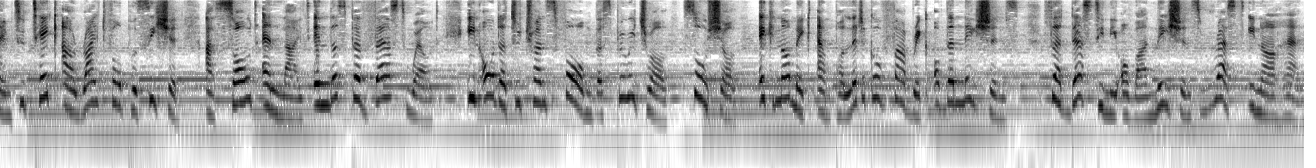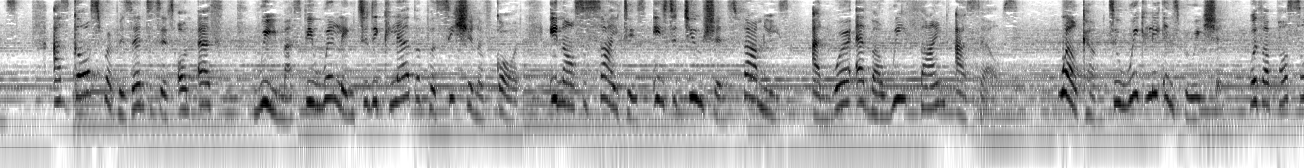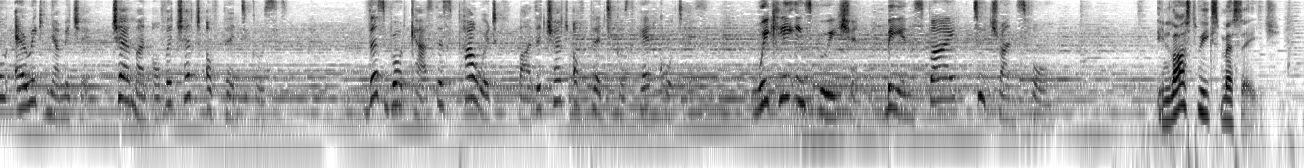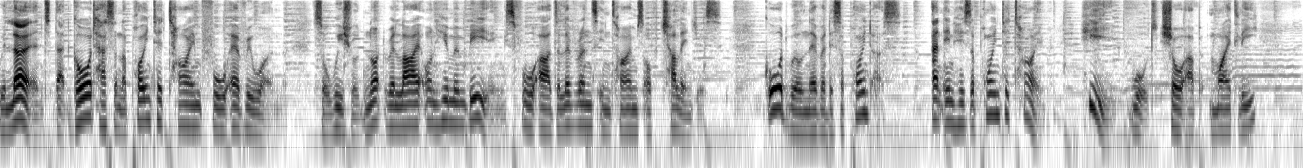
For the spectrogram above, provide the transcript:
time to take our rightful position as salt and light in this perverse world in order to transform the spiritual, social, economic, and political fabric of the nations. The destiny of our nations rests in our hands. As God's representatives on earth, we must be willing to declare the position of God in our societies, institutions, families, and wherever we find ourselves. Welcome to Weekly Inspiration with Apostle Eric Nyamekye, Chairman of the Church of Pentecost. This broadcast is powered by the Church of Pentecost headquarters. Weekly Inspiration Be inspired to transform. In last week's message, we learned that God has an appointed time for everyone, so we should not rely on human beings for our deliverance in times of challenges. God will never disappoint us, and in His appointed time, He would show up mightily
